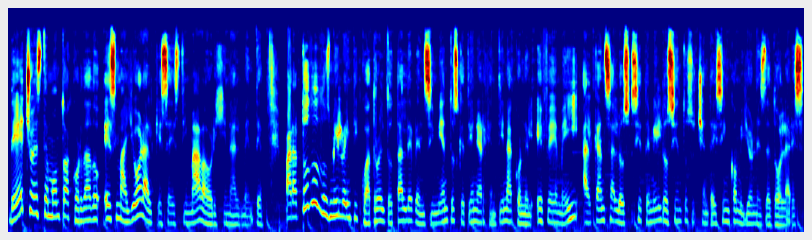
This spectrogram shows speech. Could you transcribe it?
De hecho, este monto acordado es mayor al que se estimaba originalmente. Para todo 2024, el total de vencimientos que tiene Argentina con el FMI alcanza los 7.285 millones de dólares.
